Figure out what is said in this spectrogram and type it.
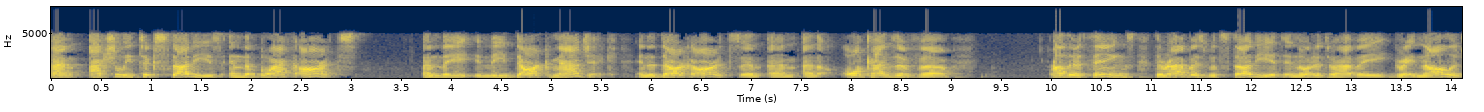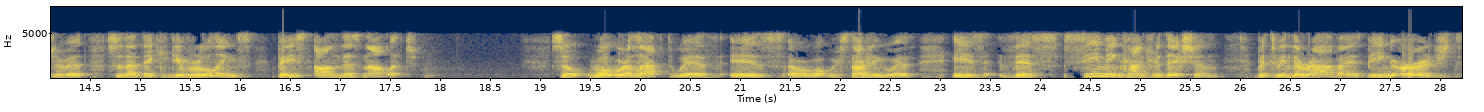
um, actually took studies in the black arts and the in the dark magic, in the dark arts, and um, and all kinds of uh, other things, the rabbis would study it in order to have a great knowledge of it so that they could give rulings based on this knowledge. So what we're left with is, or what we're starting with, is this seeming contradiction between the rabbis being urged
